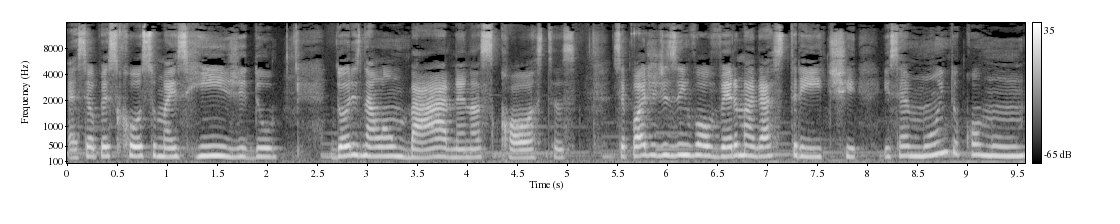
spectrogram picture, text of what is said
é, seu pescoço mais rígido, dores na lombar, né, nas costas. Você pode desenvolver uma gastrite, isso é muito comum,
